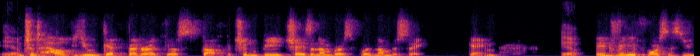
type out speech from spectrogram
Yep. It should help you get better at your stuff. It shouldn't be chase the numbers for numbers' sake game. Yeah. It really forces you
